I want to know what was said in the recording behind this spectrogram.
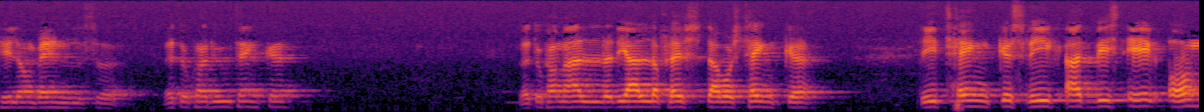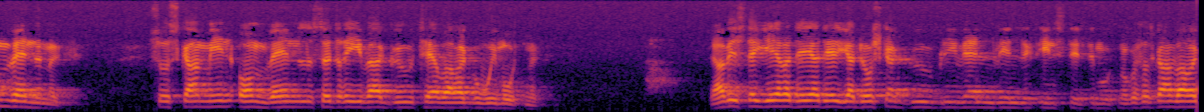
til omvendelse? Vet du hva du tenker? Vet du hva alle, de aller fleste av oss tenker? De tenker slik at hvis jeg omvender meg, så skal min omvendelse drive Gud til å være god imot meg. Ja, Hvis jeg gjør det og det, ja, da skal Gud bli velvillig innstilt imot meg. Og så skal Han være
